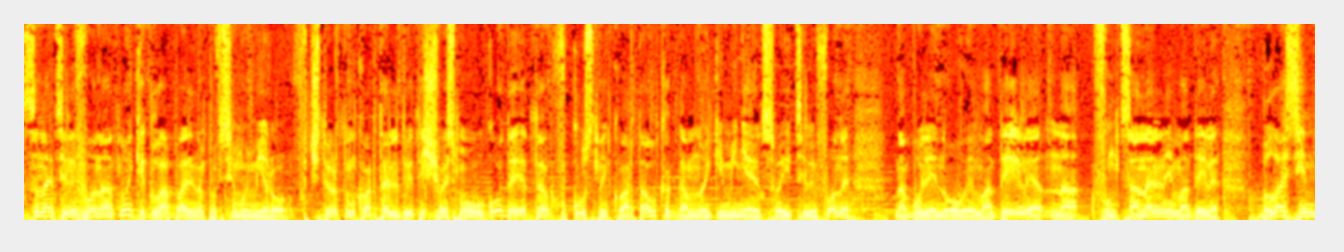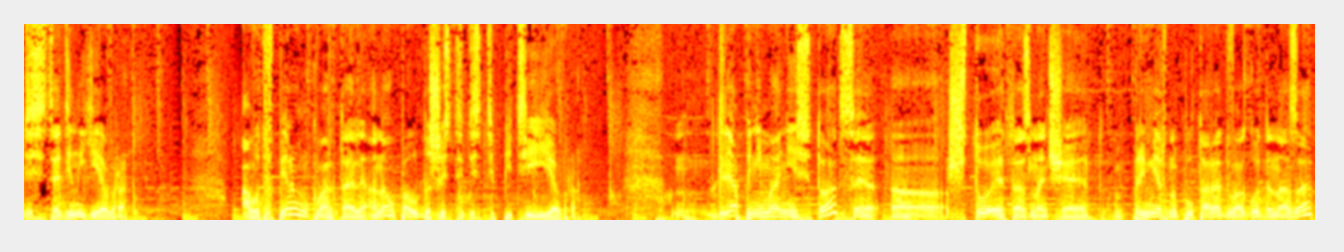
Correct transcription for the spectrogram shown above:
цена телефона от Nokia глобально по всему миру в четвертом квартале 2008 года это вкусный квартал, когда многие меняют свои телефоны на более новые модели, на функциональные модели, была 71 евро. А вот в первом квартале она упала до 65 евро. Для понимания ситуации, а, что это означает? Примерно полтора-два года назад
